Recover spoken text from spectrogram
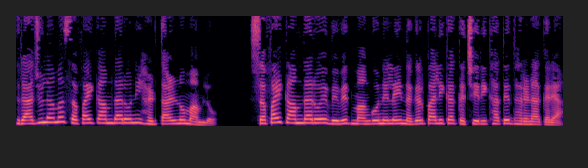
રાજુલામાં સફાઈ કામદારોની હડતાળનો મામલો. સફાઈ કામદારોએ વિવિધ માંગોને લઈ નગરપાલિકા કચેરી ખાતે ધરણા કર્યા.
